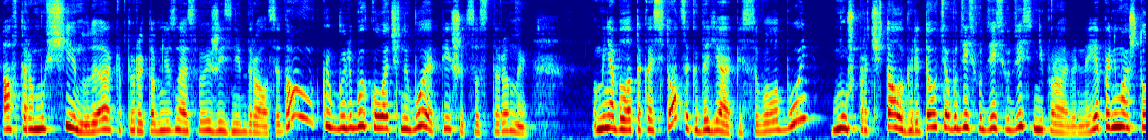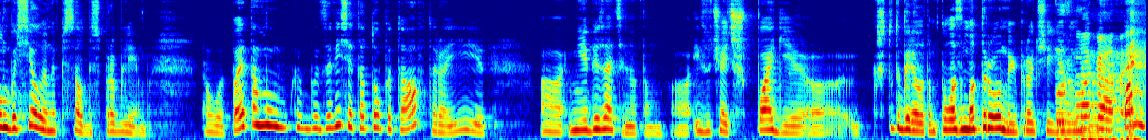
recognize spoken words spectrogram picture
автора-мужчину, да, который там, не знаю, своей жизни дрался. Да он как бы любой кулачный бой опишет со стороны. У меня была такая ситуация, когда я описывала бой, муж прочитал и говорит, да у тебя вот здесь, вот здесь, вот здесь неправильно. Я понимаю, что он бы сел и написал без проблем. Вот. Поэтому как бы зависит от опыта автора и не обязательно там а, изучать шпаги, а, что ты говорила, там плазматроны и прочие Плазмоганы. Пом-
